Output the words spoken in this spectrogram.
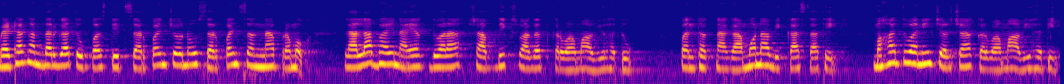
બેઠક અંતર્ગત ઉપસ્થિત સરપંચોનું સરપંચ સંઘના પ્રમુખ લાલાભાઈ નાયક દ્વારા શાબ્દિક સ્વાગત કરવામાં આવ્યું હતું. પંથકના ગામોના વિકાસ સાથે મહત્વની ચર્ચા કરવામાં આવી હતી.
